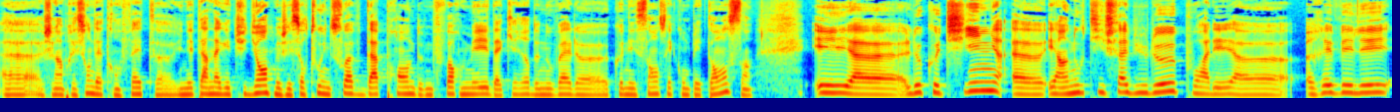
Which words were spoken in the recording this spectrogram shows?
Euh, j'ai l'impression d'être en fait euh, une éternelle étudiante, mais j'ai surtout une soif d'apprendre, de me former, d'acquérir de nouvelles euh, connaissances et compétences. Et le coaching est un outil fabuleux pour aller révéler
